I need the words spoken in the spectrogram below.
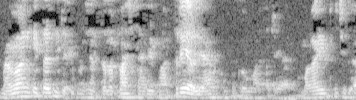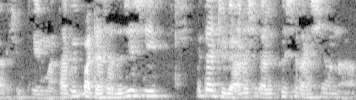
Memang kita tidak bisa terlepas dari material ya hukum material. Maka itu juga harus diterima. Tapi pada satu sisi kita juga harus sekaligus rasional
